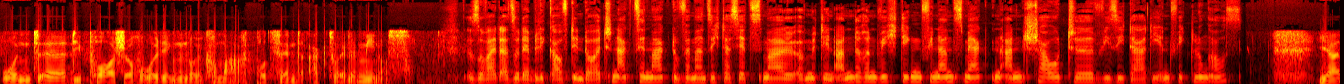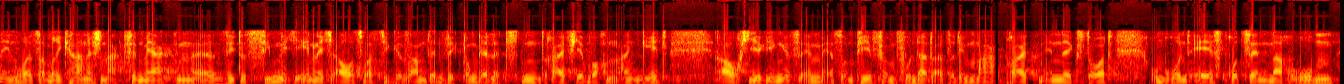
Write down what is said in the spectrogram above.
und äh, die Porsche Holding 0,8 Prozent aktuelle Minus. Soweit also der Blick auf den deutschen Aktienmarkt. Und wenn man sich das jetzt mal äh, mit den anderen wichtigen Finanzmärkten anschaut, äh, wie sieht da die Entwicklung aus? Ja, in den US-amerikanischen Aktienmärkten äh, sieht es ziemlich ähnlich aus, was die Gesamtentwicklung der letzten drei, vier Wochen angeht. Auch hier ging es im S&P 500, also dem marktbreiten Index dort, um rund 11 Prozent nach oben.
